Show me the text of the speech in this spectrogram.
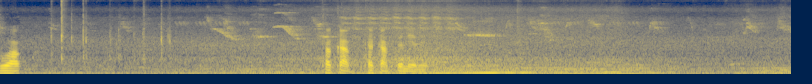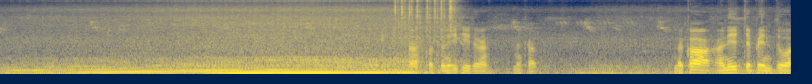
บวก เท่ากับเท่ากับตัวเนี้ยเลยกดตัวนี้อีกทีแล้วกันนะครับ แล้วก็อันนี้จะเป็นตัว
